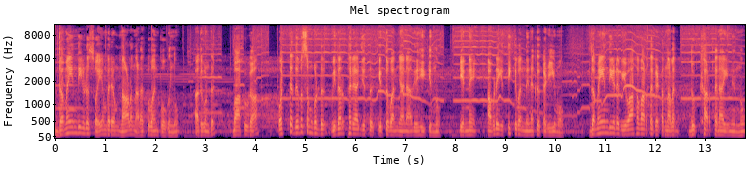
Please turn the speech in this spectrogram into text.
ദമയന്തിയുടെ സ്വയംവരം നാളെ നടക്കുവാൻ പോകുന്നു. അതുകൊണ്ട് ബാഹുക ഒറ്റ ദിവസം കൊണ്ട് വിദർഭ രാജ്യത്ത് എത്തുവാൻ ഞാൻ ആഗ്രഹിക്കുന്നു. എന്നെ അവിടെ എത്തിക്കുവാൻ നിനക്ക് കഴിയുമോ? ദമയന്തിയുടെ വിവാഹ വാർത്ത കേട്ട നളൻ ദുഃഖാർത്ഥനായി നിന്നു.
